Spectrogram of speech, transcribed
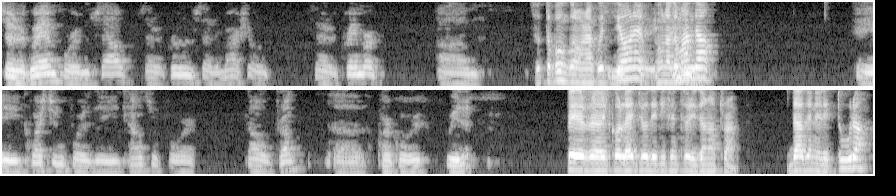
Senator Graham for himself, Senator Cruz, Senator Marshall, Senator Kramer. Um, Sottopongono una questione, una domanda. A question for the counsel for Donald Trump. Uh, clerk will read it. Per il collegio dei difensori di Donald Trump. Datene lettura.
